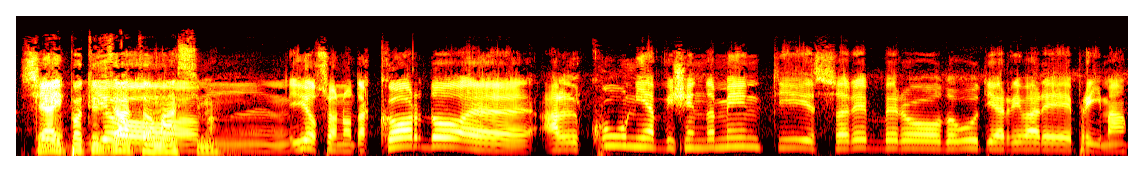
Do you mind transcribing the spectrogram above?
Sì, che ha ipotizzato io, Massimo. mm, Io sono d'accordo, eh, alcuni avvicendamenti sarebbero dovuti arrivare prima,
